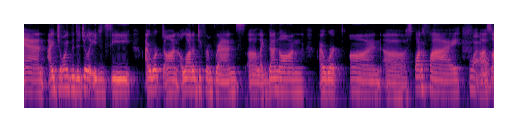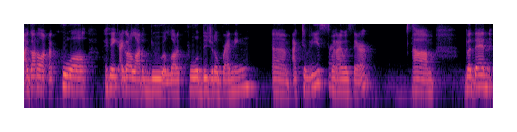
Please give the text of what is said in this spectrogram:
and I joined the digital agency. I worked on a lot of different brands uh, like Danone. I worked on uh, Spotify. wow. Uh, so I got a lot of cool. I think I got a lot of do a lot of cool digital branding um, activities when I was there. Um, but then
